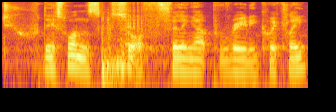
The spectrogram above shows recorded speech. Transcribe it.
this one's sort of filling up really quickly.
